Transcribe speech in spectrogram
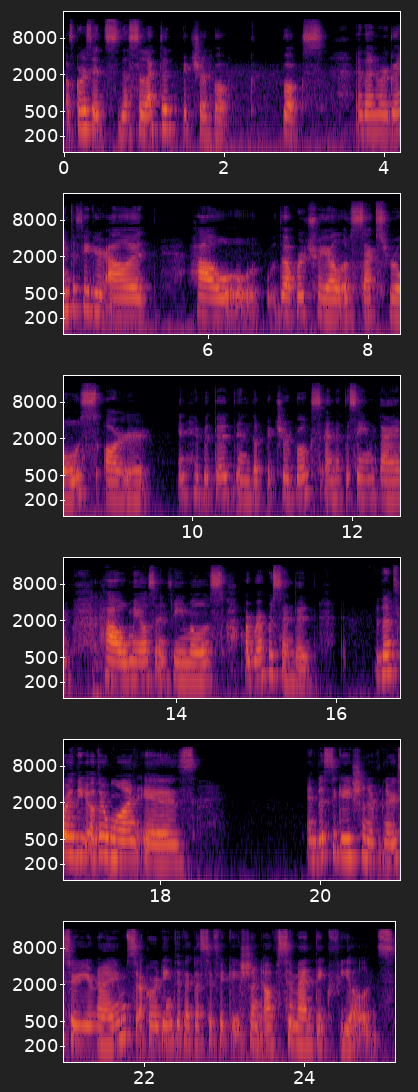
Of course, it's the selected picture book books. And then we're going to figure out how the portrayal of sex roles are inhibited in the picture books and at the same time how males and females are represented. And then for the other one is investigation of nursery rhymes according to the classification of semantic fields.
